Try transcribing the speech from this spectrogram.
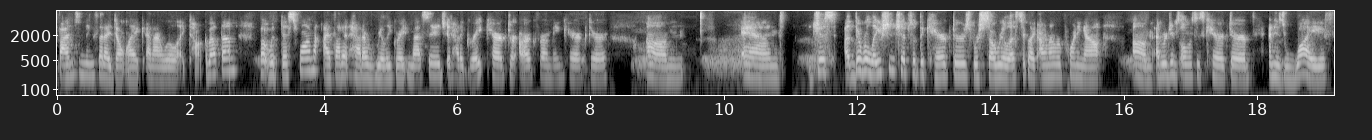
find some things that I don't like and I will like talk about them. But with this one, I thought it had a really great message. It had a great character arc for our main character. Um, and just uh, the relationships with the characters were so realistic. Like I remember pointing out um, Edward James Olmos's character and his wife,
